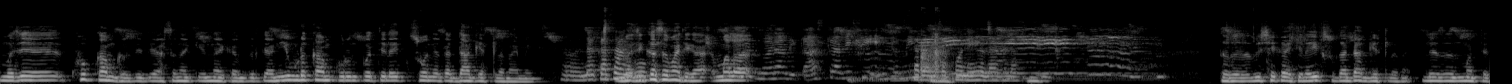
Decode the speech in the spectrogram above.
म्हणजे खूप काम करते ते असं नाही की नाही काम करते. आणि एवढं काम करून पण तिला एक सोन्याचा डाग घेतला नाही मी. हो, नका म्हणजे सांगू कसं माहिती का मला सरांचा फोन यायला लागला. तर विषय काय तिला एक सुद्धा डाग घेतला नाही. लय जण म्हणतात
